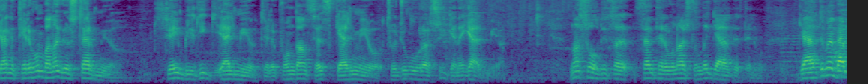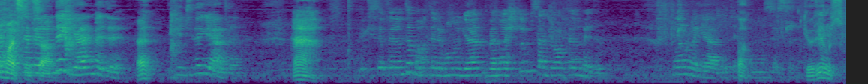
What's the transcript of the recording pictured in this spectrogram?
Yani telefon bana göstermiyor. Şey bilgi gelmiyor. Telefondan ses gelmiyor. Çocuk uğraşıyor gene gelmiyor. Nasıl olduysa sen telefonu açtığında geldi telefon. Geldi mi ben mi açtım sana? seferinde gelmedi. He? İkincide geldi. He. İki seferinde bana telefonu gel, ben açtım, sen cevap vermedin. Sonra geldi telefonun sesi. Görüyor musun?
